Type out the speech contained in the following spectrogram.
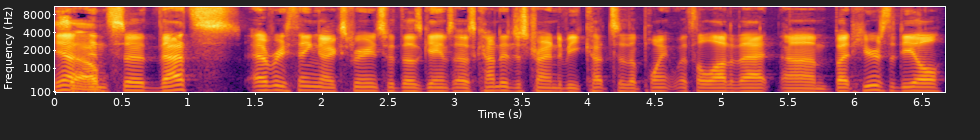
Yeah, So- and so that's everything I experienced with those games. I was kind of just trying to be cut to the point with a lot of that. Um, but here's the deal:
